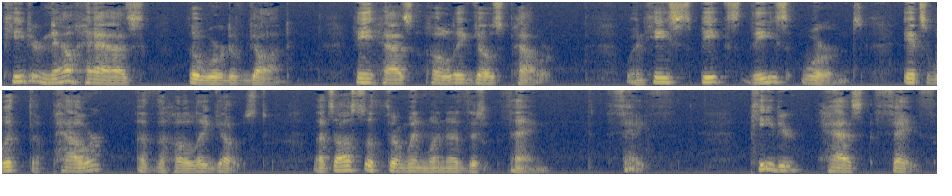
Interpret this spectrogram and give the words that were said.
Peter now has the Word of God. He has Holy Ghost power. when he speaks these words, it's with the power of the Holy Ghost. Let's also throw in one other thing faith. Peter has faith.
